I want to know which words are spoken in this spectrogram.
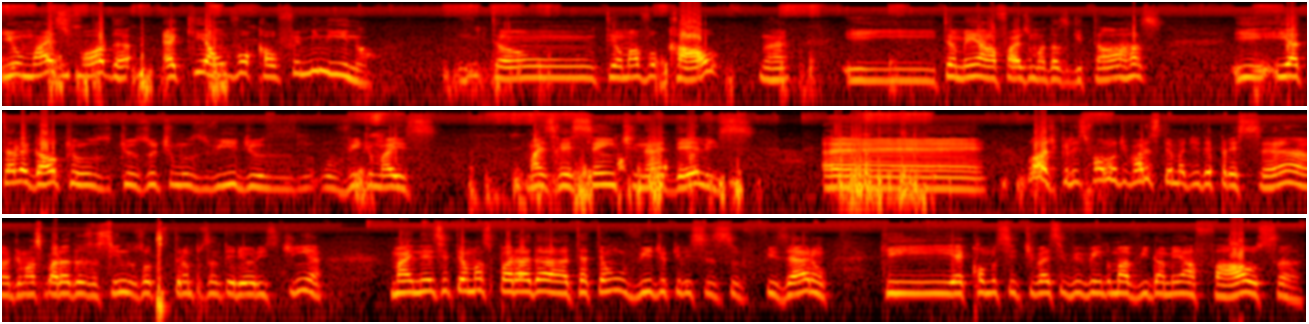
E o mais foda é que é um vocal feminino. Então tem uma vocal, né? E também ela faz uma das guitarras. E, e até legal que os, que os últimos vídeos, o vídeo mais, mais recente né, deles, é... lógico, eles falam de vários temas de depressão, de umas paradas assim, nos outros trampos anteriores tinha, mas nesse tem umas paradas, até tem um vídeo que eles fizeram que é como se estivesse vivendo uma vida meia falsa,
